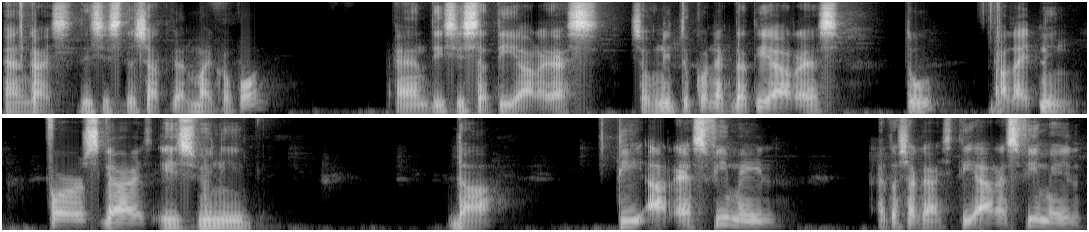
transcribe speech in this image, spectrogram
and guys this is the shotgun microphone. And this is a trs so we need to connect the trs to a lightning. First guys is we need the trs female. Ito siya guys, TRS female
